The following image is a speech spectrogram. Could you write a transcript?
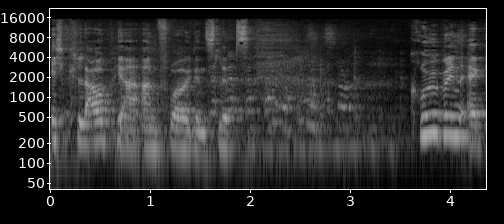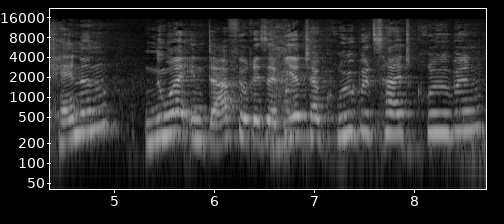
Ich glaube ja an Freudin Slips. Grübeln erkennen, nur in dafür reservierter Grübelzeit grübeln,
